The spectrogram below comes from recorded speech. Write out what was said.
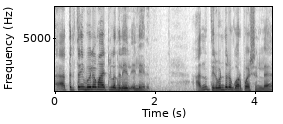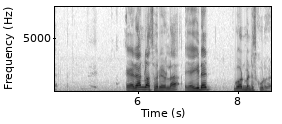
അത്ര ഇത്രയും വിപുലമായിട്ടുള്ള നിലയിൽ ഇല്ലായിരുന്നു. അന്ന് തിരുവനന്തപുരം കോർപ്പറേഷനിൽ ഏഴാം ക്ലാസ് വരെയുള്ള എയ്ഡഡ് ഗവൺമെന്റ് സ്കൂളുകൾ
